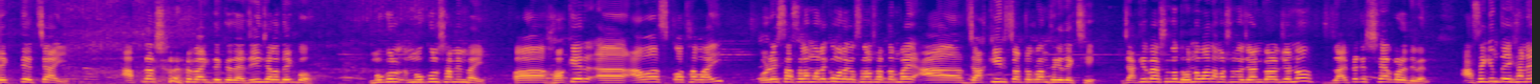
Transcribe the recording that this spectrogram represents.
দেখতে চাই। আপনার শোরুমের বাইক দেখতে চাই। জি ইনশাল্লাহ দেখব। মুকুল মুকুল শামীম ভাই হকের আওয়াজ কথা ভাই। ওরে আসসালামু আলাইকুম ওয়ালাইকুম আসসালাম সর্দার ভাই। জাকির চট্টগ্রাম থেকে দেখছি। জাকির ভাইয়ের সঙ্গে ধন্যবাদ আমার সঙ্গে জয়েন করার জন্য। লাইভটাকে শেয়ার করে দেবেন। আছে কিন্তু এখানে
